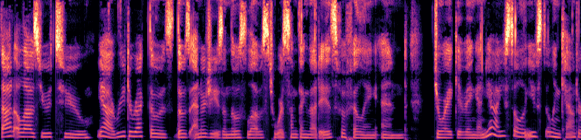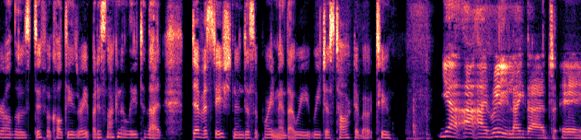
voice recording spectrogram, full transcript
that allows you to, yeah, redirect those those energies and those loves towards something that is fulfilling and joy giving. And yeah you still you still encounter all those difficulties right? But it's not going to lead to that devastation and disappointment that we we just talked about too. Yeah i, I really like that uh,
